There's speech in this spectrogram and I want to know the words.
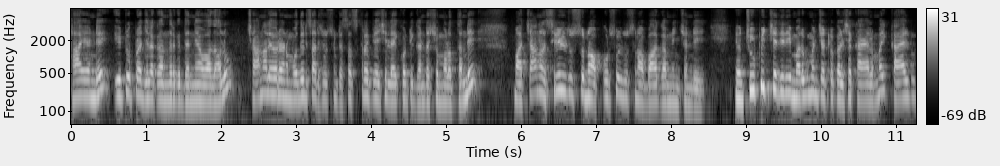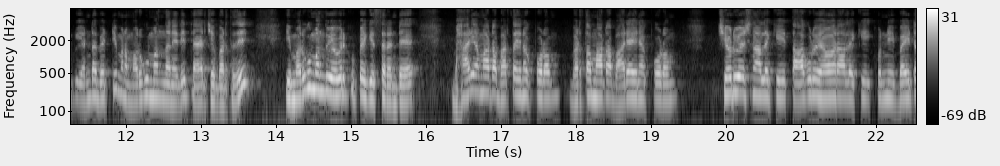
హాయ్ అండి. యూట్యూబ్ ప్రజలకు అందరికీ ధన్యవాదాలు. ఛానల్ ఎవరైనా మొదటిసారి చూస్తుంటే సబ్స్క్రైబ్ చేసి లైక్ కొట్టి గంట సింబల్ వత్తండి మా ఛానల్ స్త్రీలు చూస్తున్నా పురుషులు చూస్తున్నా బాగా గమనించండి. నేను చూపించేది ఇది మరుగుమంది చెట్లు కలిసే కాయలమ్మ. ఈ కాయలు ఎండబెట్టి మన మరుగుమందు అనేది తయారు చేయబడుతుంది. ఈ మరుగుమందు ఎవరికి ఉపయోగిస్తారంటే భార్య మాట భర్త అయినకపోవడం భర్త మాట భార్య అయినకపోవడం చెడు వేషణాలకి తాగుడు వ్యవహారాలకి కొన్ని బయట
